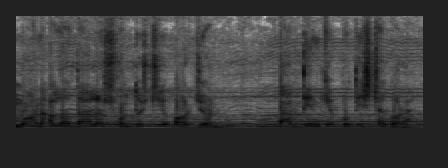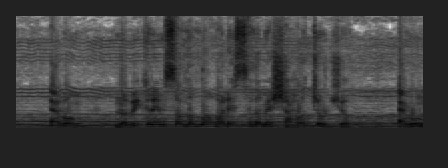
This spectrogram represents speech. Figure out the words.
মহান আল্লাহ তাআলার সন্তুষ্টি অর্জন, তার দিনকে প্রতিষ্ঠা করা এবং নবী করিম সাল্লাহ আলাইসাল্লামের সাহচর্য এবং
